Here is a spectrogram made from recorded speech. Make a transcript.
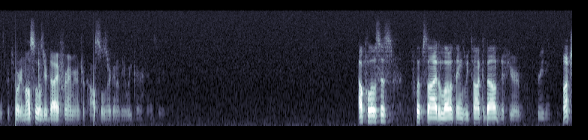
inspiratory muscles, your diaphragm, your intercostals are going to be weaker. Alkalosis, flip side, a lot of things we talked about. If you're breathing too much,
